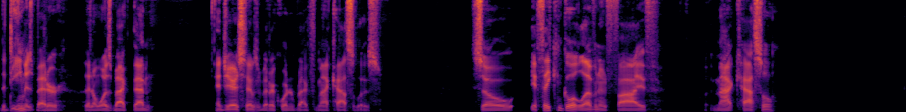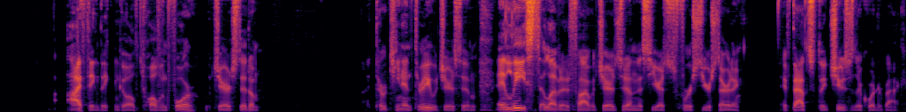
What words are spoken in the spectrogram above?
The team is better than it was back then. And Jarrett Stidham's a better quarterback than Matt Cassel is. So if they can go 11 and 5 with Matt Cassel, I think they can go 12 and 4 with Jarrett Stidham. 13 and 3 with Jarrett Stidham. At least 11 and 5 with Jarrett Stidham this year. It's first year starting. If that's what they choose as their quarterback.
